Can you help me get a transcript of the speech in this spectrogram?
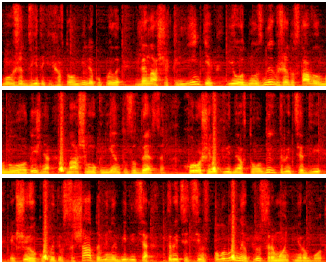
Ми вже дві таких автомобілі купили для наших клієнтів, і одну з них вже доставили минулого тижня нашому клієнту з Одеси. Хороший ліквідний автомобіль, 32, Якщо його купити в США, то він обійдеться 37,5 плюс ремонтні роботи.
